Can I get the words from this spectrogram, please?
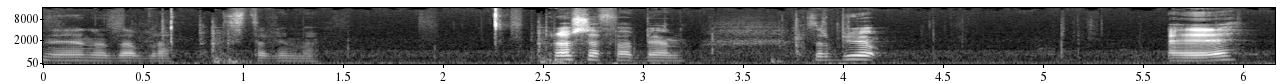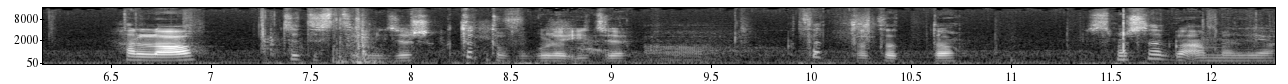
Nie, no dobra. Zostawimy. Proszę, Fabian. Zrobiłem... E? Halo? Gdzie ty z tym idziesz? Kto tu w ogóle idzie? Kto to, to, to? Smacznego, Amelia.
